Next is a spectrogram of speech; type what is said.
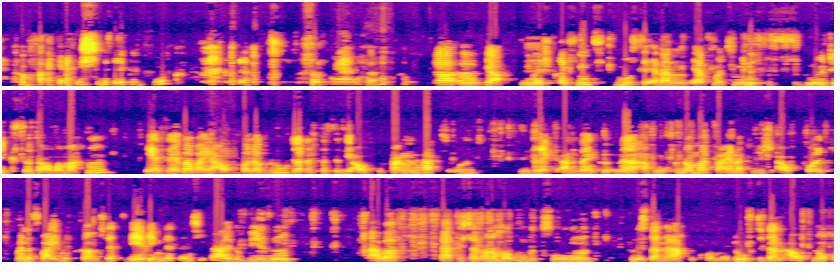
da war er nicht schnell genug. oh. ja, äh, ja, dementsprechend musste er dann erstmal zumindest das Nötigste sauber machen. Er selber war ja auch voller Blut, dadurch, dass er sie aufgefangen hat und sie direkt an sein ne, hochgenommen hat, war er natürlich auch voll. Ich meine, das war ihm jetzt, glaube ich, letzt, wäre ihm letztendlich egal gewesen. Aber er hat sich dann auch nochmal umgezogen und ist dann nachgekommen. Er durfte dann auch noch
